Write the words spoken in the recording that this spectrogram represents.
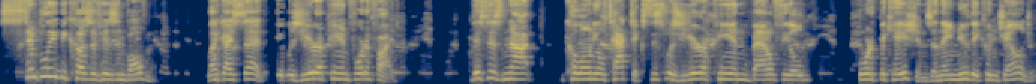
simply because of his involvement. Like I said, it was European fortified. This is not colonial tactics. This was European battlefield fortifications, and they knew they couldn't challenge it.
